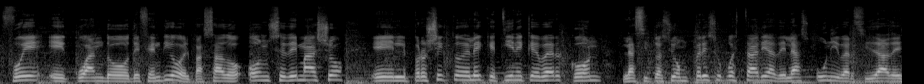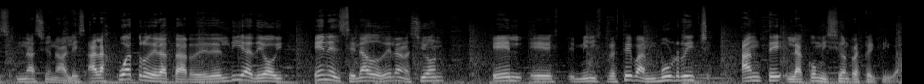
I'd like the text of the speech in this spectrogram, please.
fue eh, cuando defendió el pasado 11 de mayo el proyecto de ley que tiene que ver con la situación presupuestaria de las universidades nacionales. A las 4 de la tarde del día de hoy en el Senado de la Nación, el eh, ministro Esteban Bullrich ante la comisión respectiva.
